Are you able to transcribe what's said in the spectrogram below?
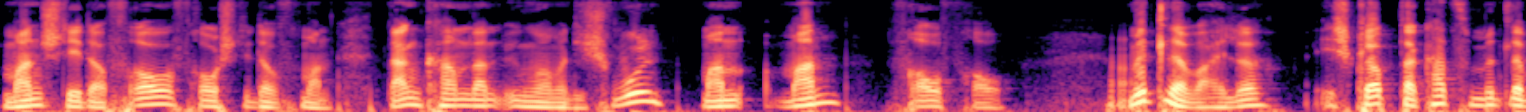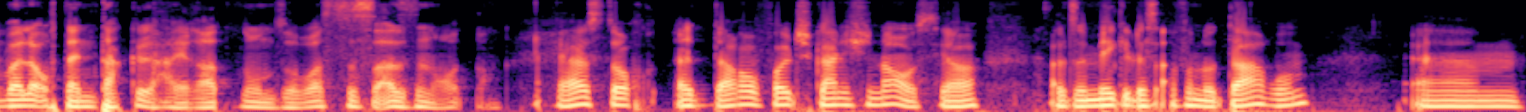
Mann steht auf Frau, Frau steht auf Mann. Dann kamen dann irgendwann mal die Schwulen, Mann, Mann, Frau, Frau. Ja. Mittlerweile, ich glaube, da kannst du mittlerweile auch deinen Dackel heiraten und sowas, das ist alles in Ordnung. Ja, ist doch, äh, darauf wollte ich gar nicht hinaus, ja. Also mir geht es einfach nur darum, ähm,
